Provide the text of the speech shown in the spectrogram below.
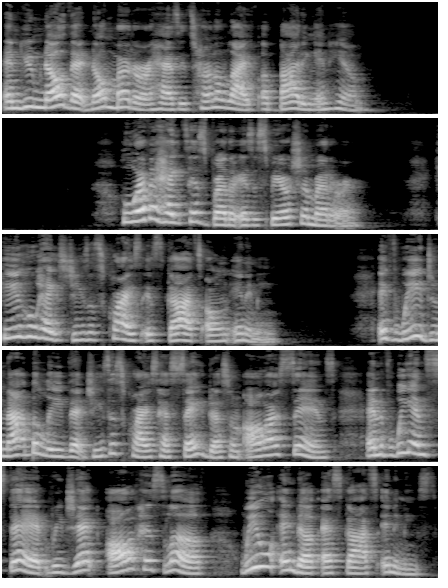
and you know that no murderer has eternal life abiding in him. Whoever hates his brother is a spiritual murderer. He who hates Jesus Christ is God's own enemy. If we do not believe that Jesus Christ has saved us from all our sins, and if we instead reject all his love, we will end up as God's enemies.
